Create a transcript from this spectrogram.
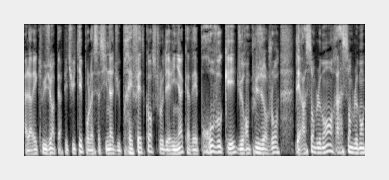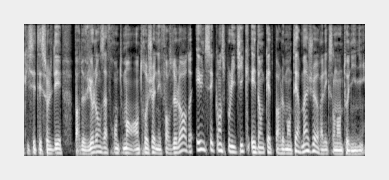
à la réclusion à perpétuité pour l'assassinat du préfet de Corse, Claude Erignac, avait provoqué durant plusieurs jours des rassemblements, rassemblements qui s'étaient soldés par de violents affrontements entre jeunes et forces de l'ordre et une séquence politique et d'enquête parlementaire majeure, Alexandre Antonini.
